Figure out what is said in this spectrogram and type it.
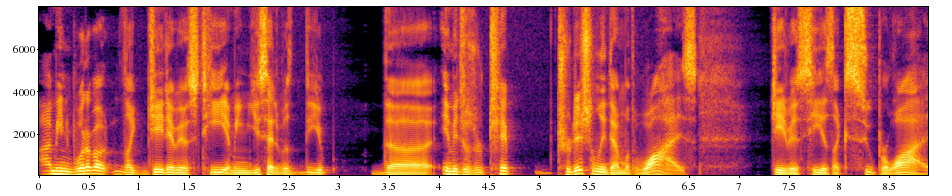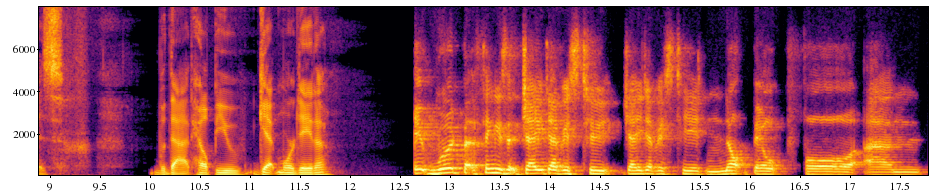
i mean what about like jwst i mean you said it was the the images were traditionally done with WISE JWST is like super wise. Would that help you get more data? It would, but the thing is that JWST JWST is not built for um,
